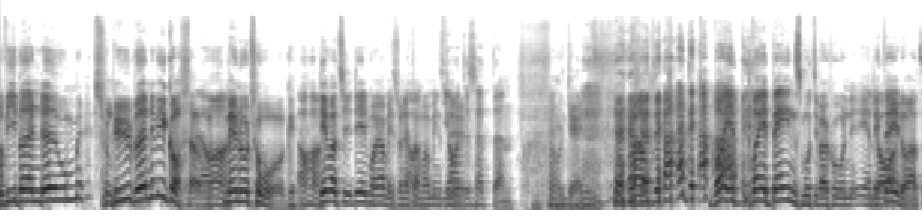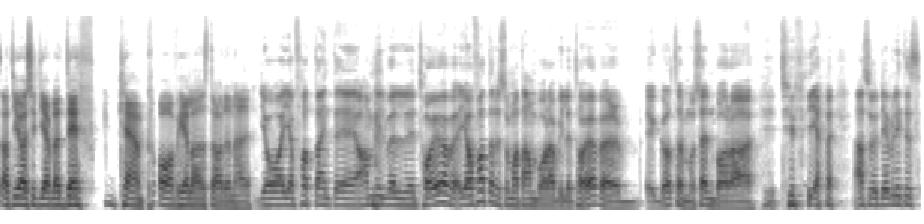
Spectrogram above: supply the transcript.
Och vi brände Rom, så nu bränner vi Gotham. Ja. Med något tåg. Jaha. Det var ty- det vad jag minns från ettan. Vad minns jag har du? inte sett den. Okej. Vad, är, vad är Banes motivation enligt Ja. dig då? Att, att göra sitt jävla death camp av hela staden här? Ja, jag fattar inte. Han vill väl ta över. Jag fattade som att han bara ville ta över eh, Gotham och sen bara... Typ, jag, alltså det är väl lite... s-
